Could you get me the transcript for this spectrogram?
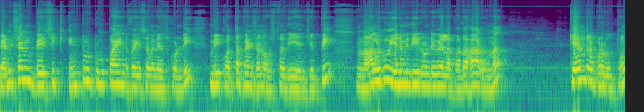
pension basic into two point five seven వేసుకోండి. మీ కొత్త పెన్షన్ వస్తుంది అని చెప్పి నాలుగు ఎనిమిది రెండు వేల పదహారున కేంద్ర ప్రభుత్వం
